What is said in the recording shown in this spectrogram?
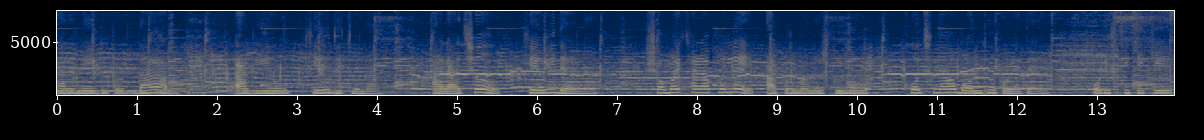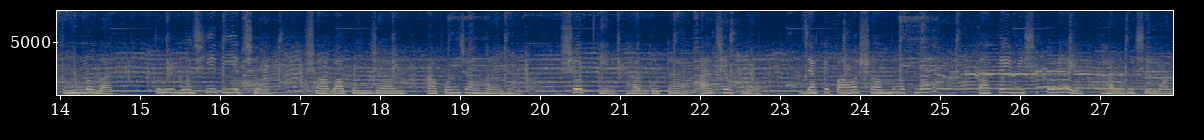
কারণ এই দুটোর দাম আগেও কেউ দিত না, আর আজও কেউই দেয় না। সময় খারাপ হলে আপন মানুষগুলো খোঁজ নেওয়া বন্ধ করে দেয়। পরিস্থিতিকে ধন্যবাদ। তুমি বুঝিয়ে দিয়েছ, সব আপনজন আপনজন হয় না। সত্যি, ভাগ্যটা আজব হয় যাকে পাওয়া সম্ভব নয়, তাকেই বেশি করে ভালোবাসে মন।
